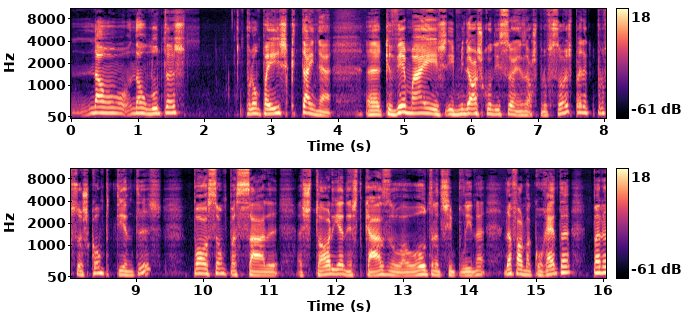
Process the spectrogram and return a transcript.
não, não lutas por um país que tenha, uh, que dê mais e melhores condições aos professores para que professores competentes possam passar a história, neste caso, ou outra disciplina, da forma correta para,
